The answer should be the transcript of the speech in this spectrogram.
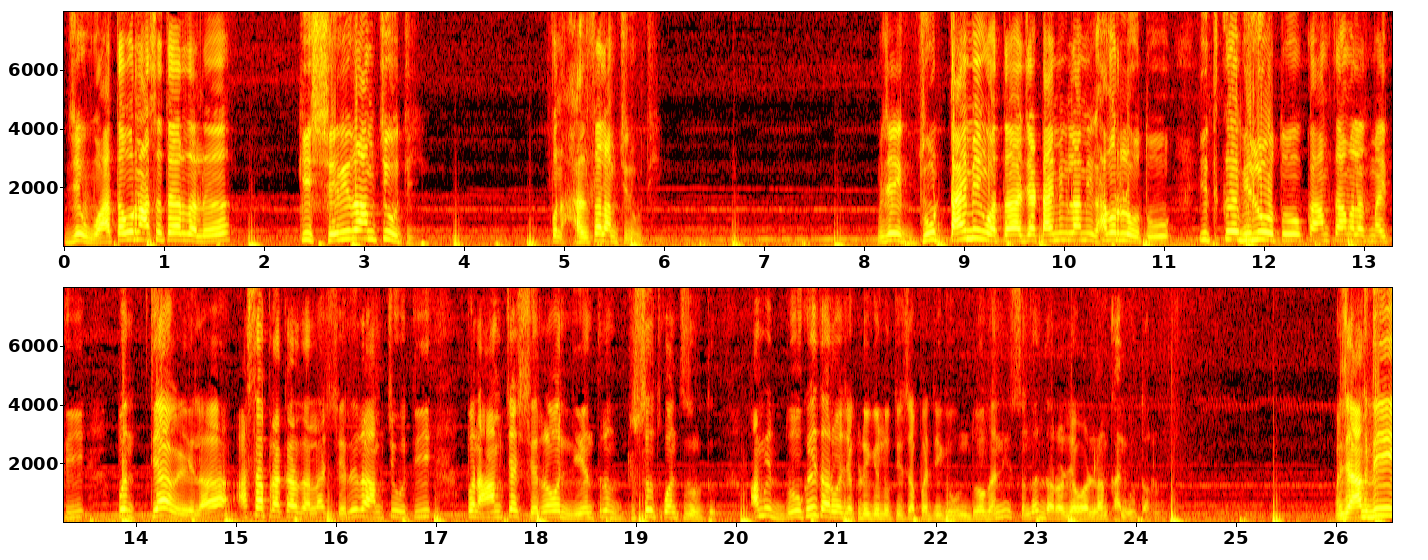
जे वातावरण असं तयार झालं की शरीर आमची होती पण हालचाल आमची नव्हती. म्हणजे जो टायमिंग होता ज्या टायमिंगला आम्ही घाबरलो होतो इतकं भिलो होतो का आमचं आम्हालाच माहिती पण त्यावेळेला असा प्रकार झाला शरीर आमची होती पण आमच्या शरीरावर नियंत्रण दुसरंच कोणतं होतं आम्ही दोघंही दरवाजाकडे गेलो ती चपाती घेऊन दोघांनी संगत दरवाजा वाढला खाली उतरलो. म्हणजे अगदी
